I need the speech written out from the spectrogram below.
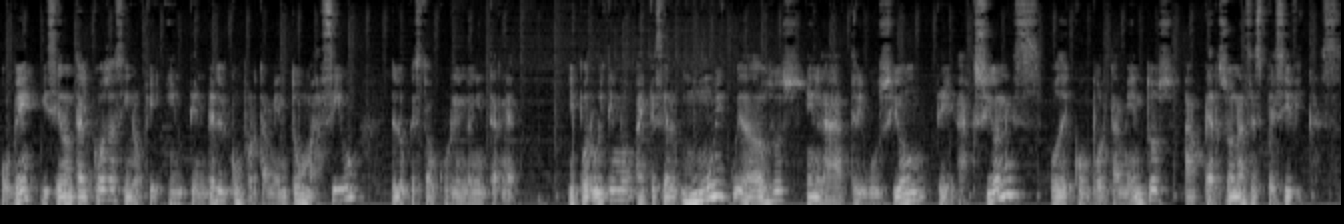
o B hicieron tal cosa, sino que entender el comportamiento masivo de lo que está ocurriendo en Internet. Y por último, hay que ser muy cuidadosos en la atribución de acciones o de comportamientos a personas específicas.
